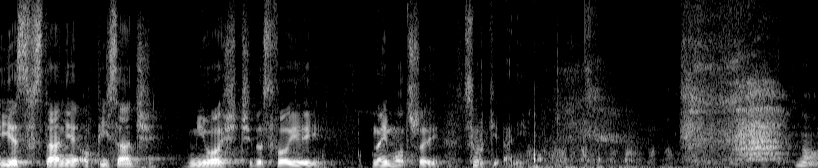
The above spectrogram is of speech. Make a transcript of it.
jest w stanie opisać miłość do swojej najmłodszej córki Ani? No,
